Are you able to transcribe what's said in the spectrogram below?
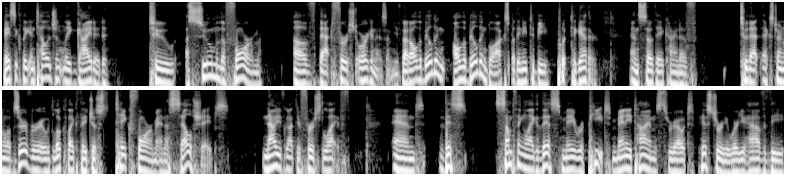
basically intelligently guided to assume the form of that first organism. You've got all the building all the building blocks, but they need to be put together. And so they kind of to that external observer, it would look like they just take form and a cell shapes. Now you've got your first life. And this something like this may repeat many times throughout history, where you have the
